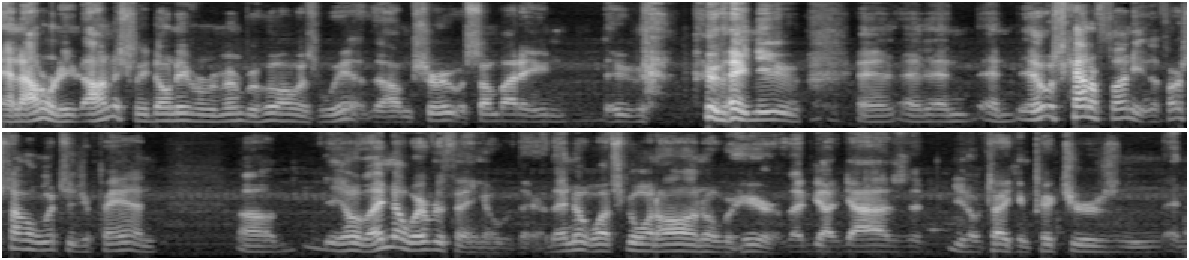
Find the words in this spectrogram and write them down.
and I don't even, honestly don't even remember who I was with. I'm sure it was somebody who who they knew, and and and, it was kind of funny. The first time I went to Japan, uh, you know, they know everything over there. They know what's going on over here. They've got guys that you know taking pictures and, and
